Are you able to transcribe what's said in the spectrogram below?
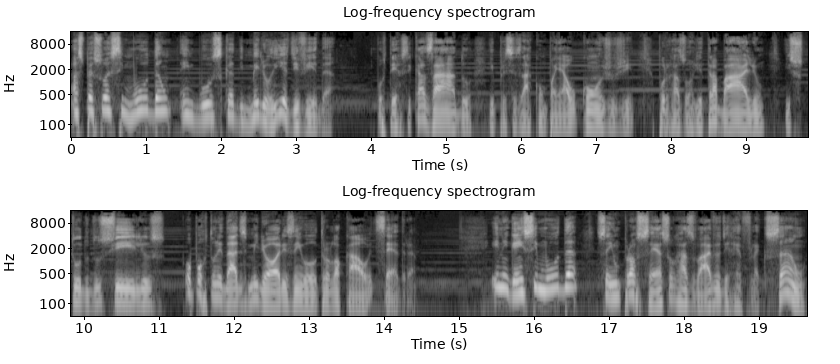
As pessoas se mudam em busca de melhoria de vida. Por ter se casado e precisar acompanhar o cônjuge, por razões de trabalho, estudo dos filhos, oportunidades melhores em outro local, etc. E ninguém se muda sem um processo razoável de reflexão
